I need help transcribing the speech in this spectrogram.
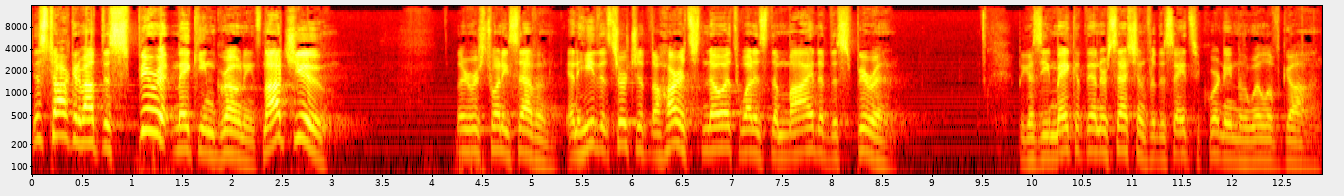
This is talking about the Spirit making groanings, not you. Look at verse 27. And he that searcheth the hearts knoweth what is the mind of the Spirit, because he maketh intercession for the saints according to the will of God.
